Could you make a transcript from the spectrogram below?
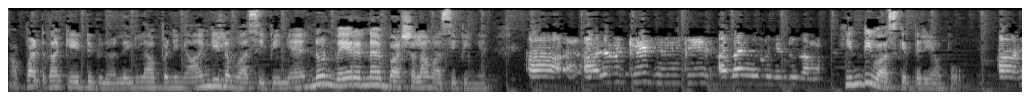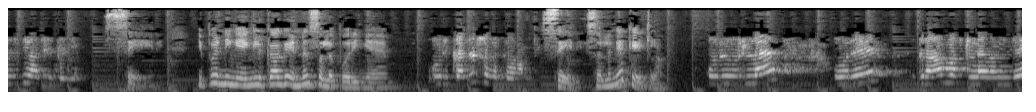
அப்பாட்ட தான் கேட்டுக்கணும் இல்லைங்களா? அப்ப நீங்க ஆங்கிலம் வாசிப்பீங்க. இன்னொன்னு வேற என்ன பாஷெல்லாம் வாசிப்பீங்க? ஆஹ் அரபிக்கு ஹிந்தி வாசிக்க தெரியும் அப்போ? ஆஹ் ஹிந்தி வாசிக்க தெரியும். சரி. இப்ப நீங்க எங்களுக்காக என்ன சொல்ல போறீங்க? ஒரு கதை சொல்ல போறோம். சரி சொல்லுங்க கேட்கலாம். ஒரு ஊர்ல ஒரு கிராமத்துல வந்து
